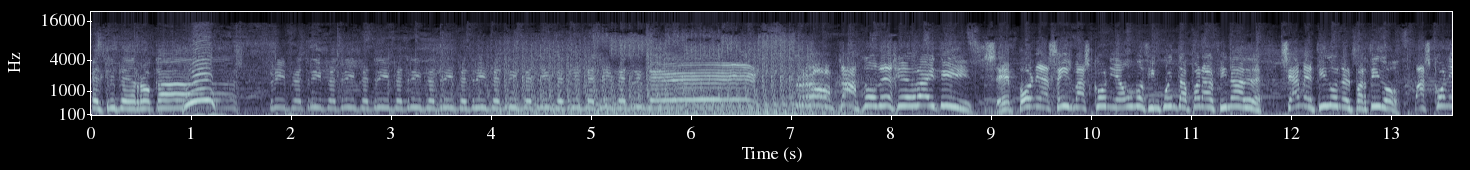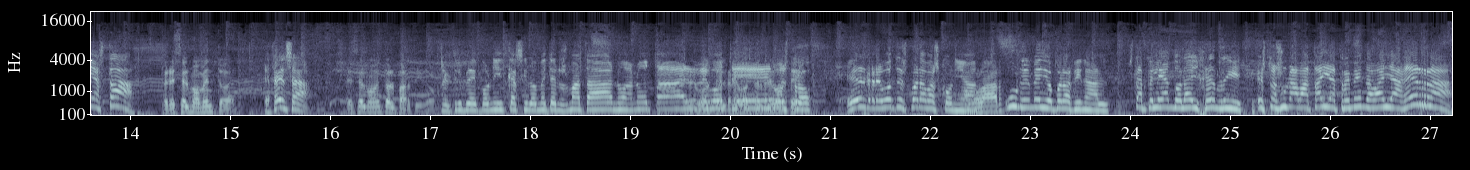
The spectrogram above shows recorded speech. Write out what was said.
El triple de Roca. Triple, triple, triple, triple, triple, triple, triple, triple, triple, triple, triple, triple. Rocazo de Giedraitis. Se pone a 6 Vasconia. 1.50 para el final. Se ha metido en el partido. Vasconia está. Pero es el momento, ¿eh? Defensa. Es el momento del partido. El triple de Ponit casi lo mete, nos mata, no anota, el Rebote, rebote, el rebote, el rebote. El rebote es para Vasconia. A volar. Uno y medio para el final. Está peleando la Henry. Esto es una batalla tremenda, vaya guerra.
